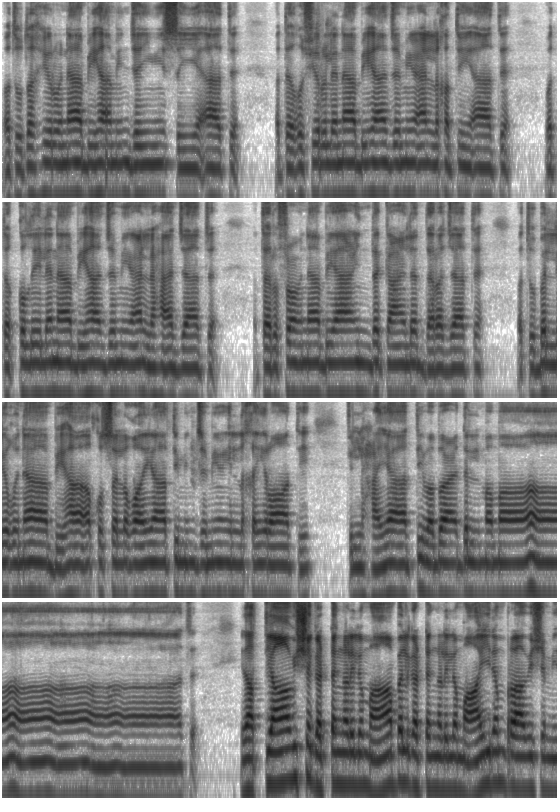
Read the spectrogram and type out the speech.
وتطهرنا بها من جميع السيئات وتغفر لنا بها جميع الخطيئات وتقضي لنا بها جميع الحاجات وترفعنا بها عندك على الدرجات وتبلغنا بها أقصى الغايات من جميع الخيرات في الحياة وبعد الممات ഇത് അത്യാവശ്യ ഘട്ടങ്ങളിലും ആപൽ ഘട്ടങ്ങളിലും ആയിരം പ്രാവശ്യം ഈ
